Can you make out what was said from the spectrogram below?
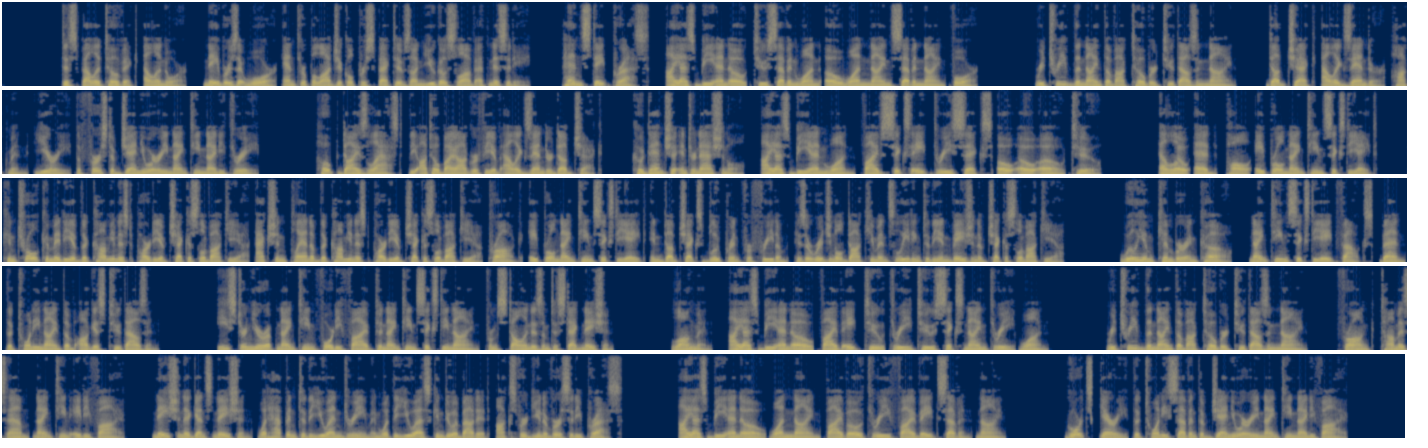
Despalatovic, Eleanor. Neighbors at War, Anthropological Perspectives on Yugoslav Ethnicity. Penn State Press. ISBN 0-271-01979-4. Retrieved 9 October 2009. Dubček, Alexander, Hochman, Yuri the 1st of January 1993. Hope Dies Last, The Autobiography of Alexander Dubček. Kodansha International. ISBN 1-56836-000-2. Ello ed. Paul April 1968. Control Committee of the Communist Party of Czechoslovakia, Action Plan of the Communist Party of Czechoslovakia Prague, April 1968 in Dubček's Blueprint for Freedom, his original documents leading to the invasion of Czechoslovakia. William Kimber & Co. 1968 Fowkes, Ben the 29th of August 2000. Eastern Europe 1945–1969, From Stalinism to Stagnation. Longman. ISBN 0-582-32693-1. Retrieved 9 October 2009. Franck, Thomas M. 1985. Nation Against Nation, What Happened to the UN Dream and What the U.S. Can Do About It, Oxford University Press. ISBN 0-19-503587-9. Goertz, Gary. The 27th of January 1995.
